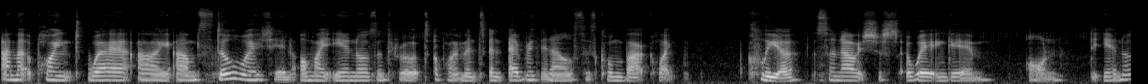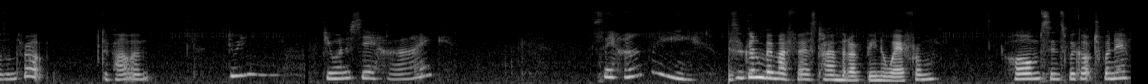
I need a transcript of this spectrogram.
I'm at a point where I am still waiting on my ear, nose and throat appointment and everything else has come back like clear. So now it's just a waiting game on the ear, nose and throat department. Do you want to say hi? Say hi. This is going to be my first time that I've been away from home since we got Twinny.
